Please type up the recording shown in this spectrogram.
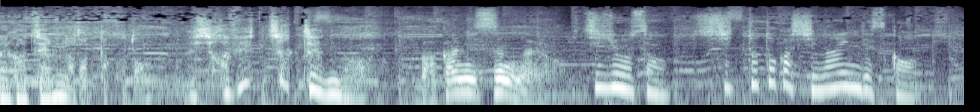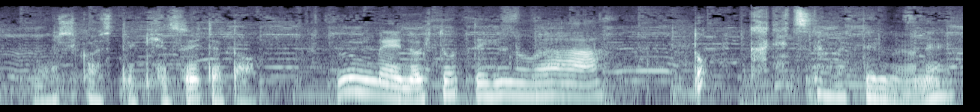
俺が全裸だったこと？喋っちゃってんの？バカにすんなよ。一条さん嫉妬とかしないんですか？もしかして気づいてた？運命の人っていうのはどっかでつながってるのよね。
